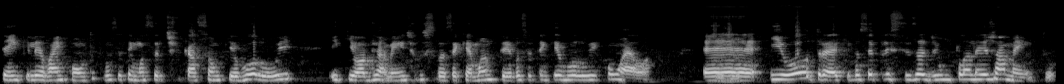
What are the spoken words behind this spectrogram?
tem que levar em conta que você tem uma certificação que evolui e que, obviamente, se você quer manter, você tem que evoluir com ela. É, e outra é que você precisa de um planejamento.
